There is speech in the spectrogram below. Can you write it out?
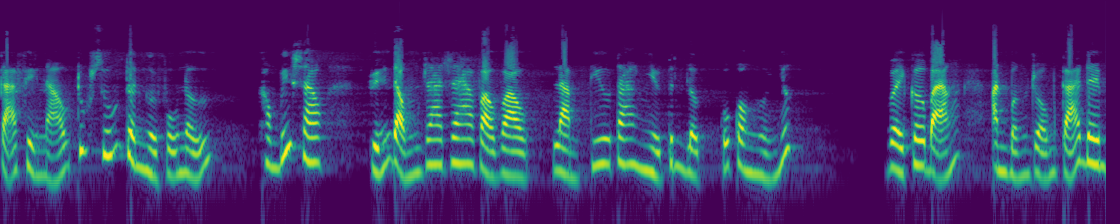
cả phiền não trút xuống trên người phụ nữ. Không biết sao, chuyển động ra ra vào vào làm tiêu tan nhiều tinh lực của con người nhất. Về cơ bản, anh bận rộn cả đêm,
